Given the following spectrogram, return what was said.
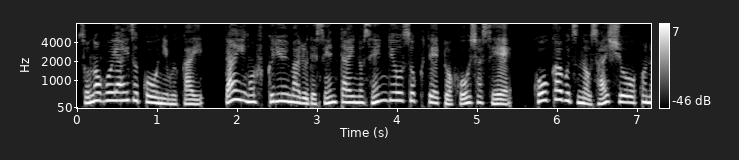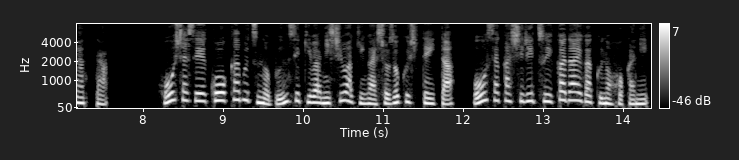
その後焼津港に向かい、第五福竜丸で船体の線量測定と放射性、効果物の採取を行った。放射性効果物の分析は西脇が所属していた大阪市立医科大学の他に、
